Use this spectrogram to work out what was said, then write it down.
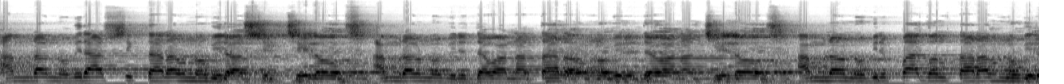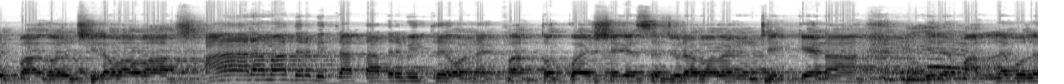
আমরাও নবীর আশিক, তারাও নবীর আশিক ছিল। আমরাও নবীর দেওয়ানা, তারাও নবীর দেওয়ানা ছিল। আমরাও নবীর পাগল, তারাও নবীর পাগল ছিল বাবা। আর আমাদের ভিতরে তাদের ভিতরে অনেক পার্থক্য এসে গেছে জুড়ে বলেন ঠিক কেনা? নবীরে মারলে বলে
